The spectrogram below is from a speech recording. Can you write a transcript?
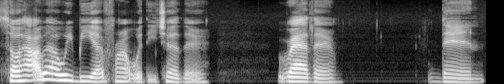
So how about we be upfront with each other rather than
